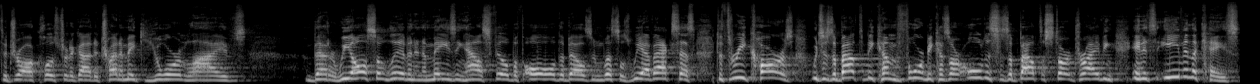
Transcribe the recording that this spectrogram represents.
to draw closer to God, to try to make your lives better. We also live in an amazing house filled with all the bells and whistles. We have access to three cars, which is about to become four because our oldest is about to start driving. And it's even the case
